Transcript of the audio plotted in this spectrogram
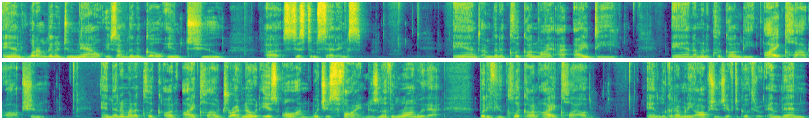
And what I'm going to do now is I'm going to go into uh, System Settings, and I'm going to click on my ID, and I'm going to click on the iCloud option, and then I'm going to click on iCloud Drive. Now it is on, which is fine. There's nothing wrong with that. But if you click on iCloud, and look at how many options you have to go through. And then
